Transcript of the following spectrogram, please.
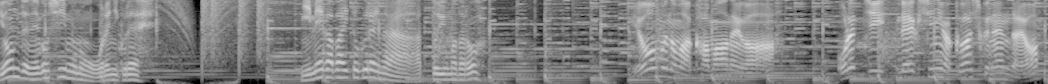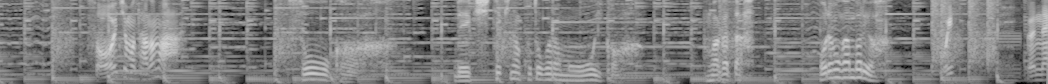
読んでめぼしいものを俺にくれ。2メガバイトぐらいならあっという間だろ。読むのは構わねえが俺っち歴史には詳しくねえんだよ。総一も頼まそうか。歴史的な事柄も多いか。分かった。俺も頑張るよ。ぐんね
